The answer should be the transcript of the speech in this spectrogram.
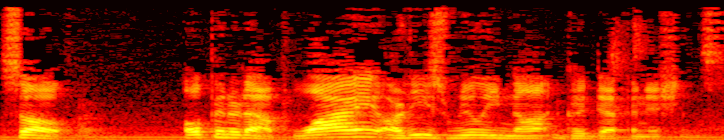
so open it up. Why are these really not good definitions?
